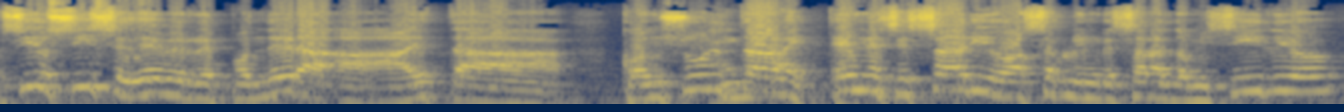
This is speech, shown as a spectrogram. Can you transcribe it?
sí o sí se debe responder a- a esta consulta, es necesario hacerlo ingresar al domicilio.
